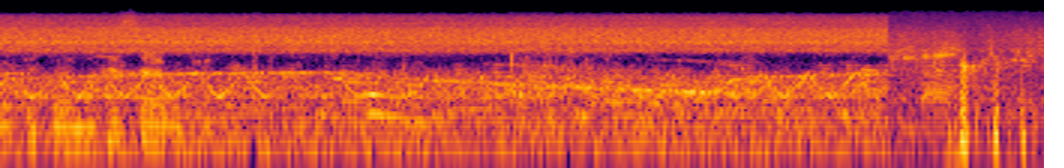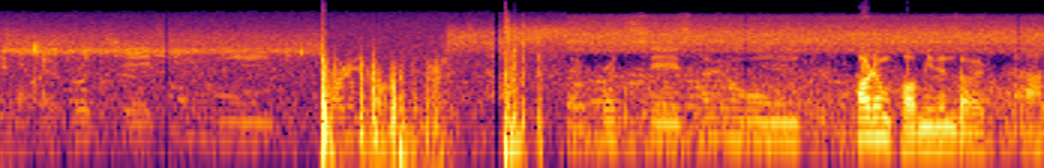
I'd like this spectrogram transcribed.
이렇게 또 한번 테스트를 해볼게요. 애플워치 사용 활용 범위 애플워치 사용 활용 범위는 넓다.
